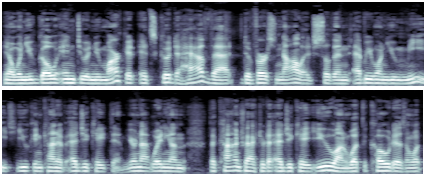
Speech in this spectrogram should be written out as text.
you know, when you go into a new market, it's good to have that diverse knowledge. So then everyone you meet, you can kind of educate them. You're not waiting on the contractor to educate you on what the code is and what,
